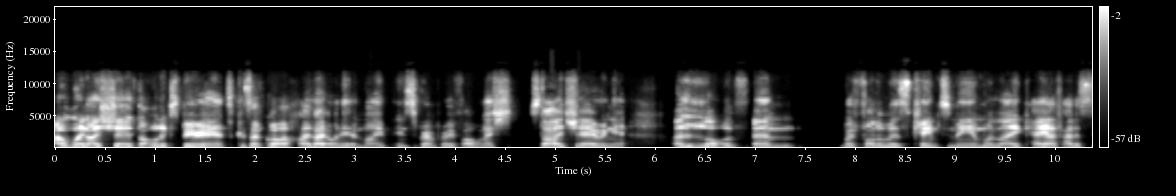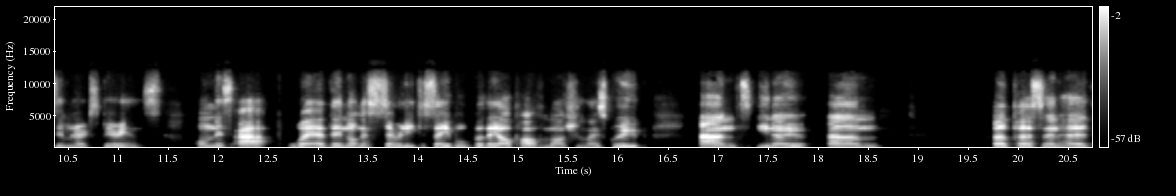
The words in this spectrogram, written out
and when I shared the whole experience, because I've got a highlight on it in my Instagram profile, when I sh- started sharing it, a lot of um, my followers came to me and were like, "Hey, I've had a similar experience on this app where they're not necessarily disabled, but they are part of a marginalized group, and you know, um, a person had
